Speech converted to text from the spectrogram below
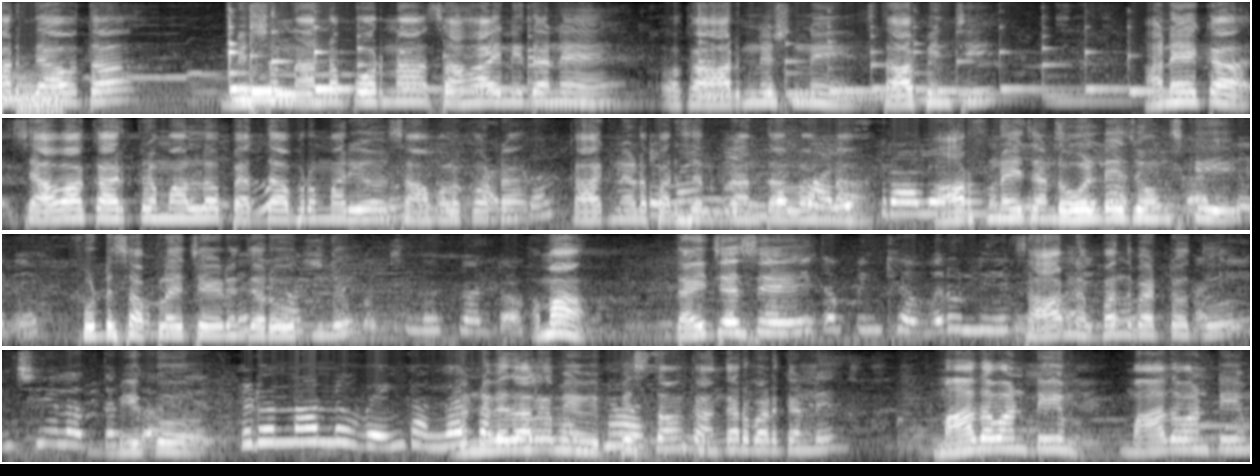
కుమార్ దేవత మిషన్ అన్నపూర్ణ సహాయ నిధి అనే ఒక ఆర్గనైజేషన్ని స్థాపించి అనేక సేవా కార్యక్రమాల్లో పెద్దాపురం మరియు సామలకోట కాకినాడ పరిసర ప్రాంతాల్లో ఉన్న ఆర్ఫనైజ్ అండ్ ఓల్డ్ ఏజ్ హోమ్స్కి ఫుడ్ సప్లై చేయడం జరుగుతుంది. అమ్మా దయచేసి సార్ని ఇబ్బంది పెట్టవద్దు మీకు అన్ని విధాలుగా మేము ఇప్పిస్తాం. కంగారు పడకండి. మాధవన్ టీం మాధవన్ టీం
